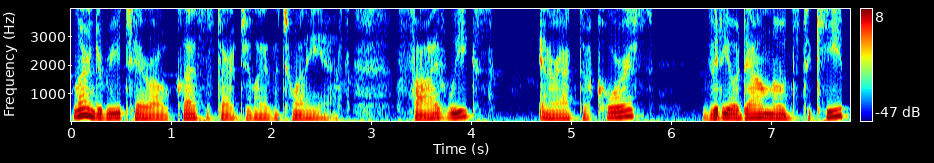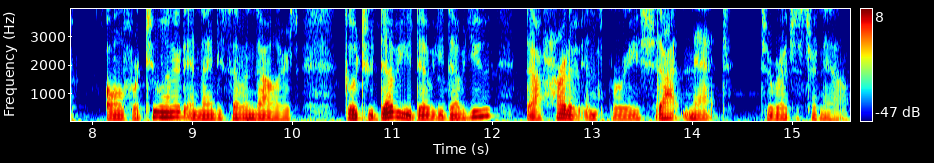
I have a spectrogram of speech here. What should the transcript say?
Learn to read tarot. Classes start July the 20th. Five weeks, interactive course, video downloads to keep, all for $297. Go to www.heartofinspiration.net to register now.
